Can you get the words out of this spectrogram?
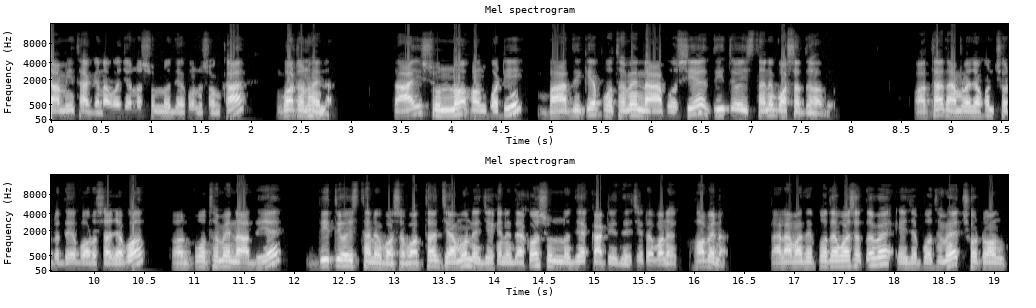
দামই থাকে না। ওই জন্য শূন্য দিয়ে কোনো সংখ্যা গঠন হয় না। তাই শূন্য অঙ্কটি বাঁ দিকে প্রথমে না বসিয়ে দ্বিতীয় স্থানে বসাতে হবে। অর্থাৎ আমরা যখন ছোট দিয়ে বড় সাজাবো, তখন প্রথমে না দিয়ে দ্বিতীয় স্থানে বসাবো। অর্থাৎ যেমন যেখানে দেখো শূন্য দিয়ে কাটিয়ে দিয়েছে, এটা মানে হবে না। তাহলে আমাদের কোথায় বসাতে হবে, এই যে প্রথমে ছোট অঙ্ক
